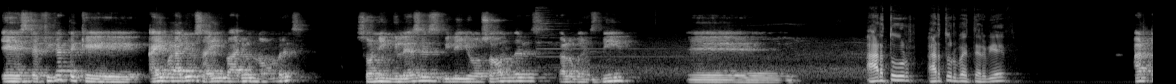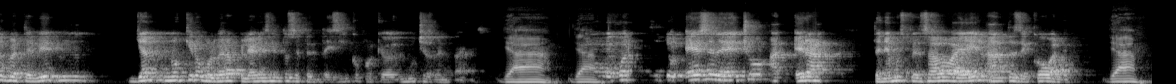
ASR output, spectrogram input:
Este, fíjate que hay varios, hay varios nombres. Son ingleses, Billy Joe Saunders, Calvin Smith, eh, Arthur, Arthur Beterbiev. Arthur Beterbiev, mm, ya no quiero volver a pelear en 175 porque hay muchas ventajas. Ya, ya. ese de hecho era, teníamos pensado a él antes de Kovalev. Ya.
